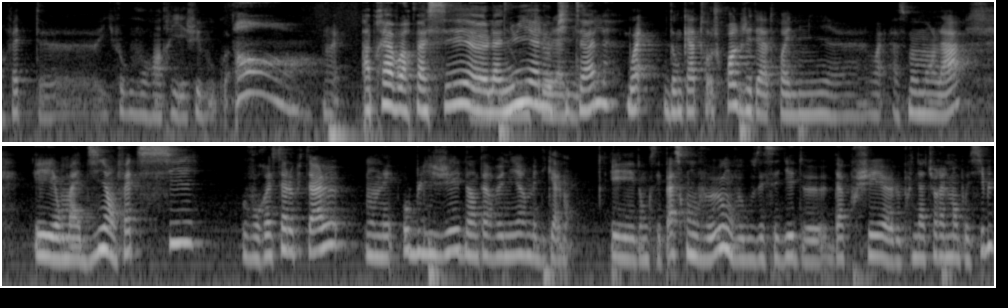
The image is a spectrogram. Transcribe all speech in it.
en fait, euh, faut que vous rentriez chez vous quoi. Oh Après avoir passé euh, la nuit à l'hôpital Ouais, donc je crois que j'étais à 3,5 ouais, à ce moment-là. Et on m'a dit, en fait, si vous restez à l'hôpital, on est obligé d'intervenir médicalement. Et donc c'est pas ce qu'on veut, on veut que vous essayiez d'accoucher euh, le plus naturellement possible.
